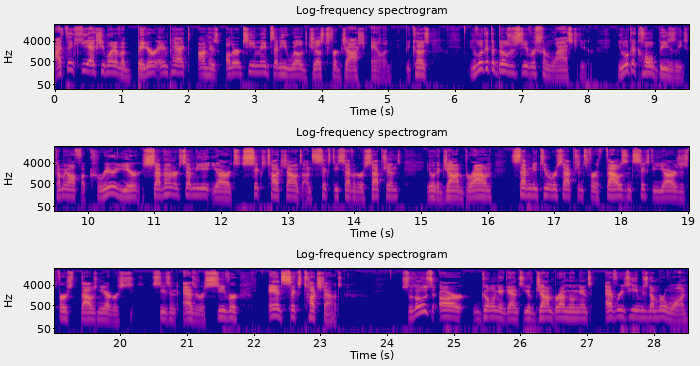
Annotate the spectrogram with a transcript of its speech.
I think he actually might have a bigger impact on his other teammates than he will just for Josh Allen. Because you look at the Bills receivers from last year. You look at Cole Beasley. He's coming off a career year, 778 yards, six touchdowns on 67 receptions. You look at John Brown, 72 receptions for 1,060 yards, his first 1,000 yard re- season as a receiver, and six touchdowns. So those are going against, you have John Brown going against every team's number one.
